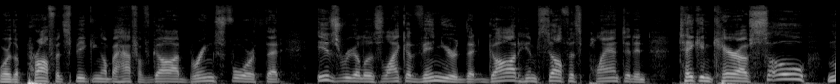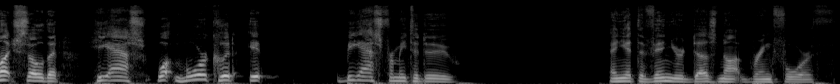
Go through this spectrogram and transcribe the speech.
where the prophet, speaking on behalf of God, brings forth that Israel is like a vineyard that God Himself has planted and taken care of, so much so that He asks, What more could it be asked for me to do? and yet the vineyard does not bring forth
